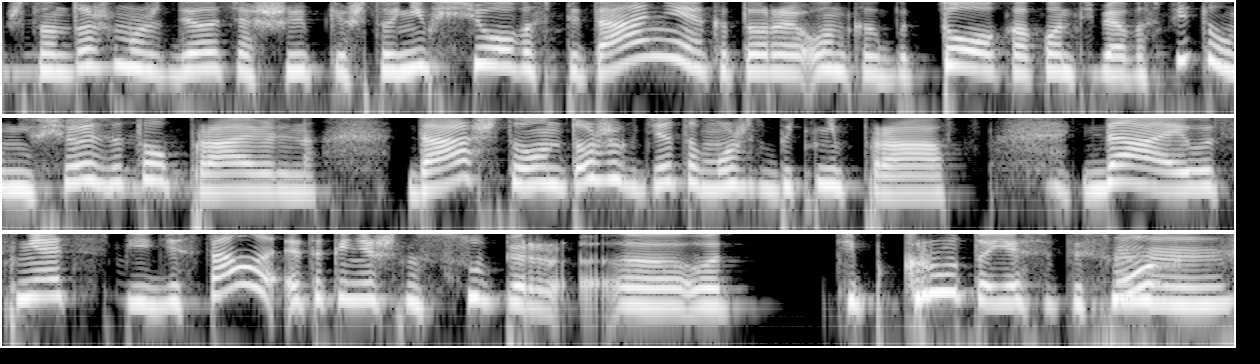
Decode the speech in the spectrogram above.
что он тоже может делать ошибки, что не все воспитание, которое он как бы то, как он тебя воспитывал, не все из этого правильно, да, что он тоже где-то может быть неправ. Да, и вот снять с пьедестала, это, конечно, супер э, вот типа, круто, если ты смог, Мгм.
